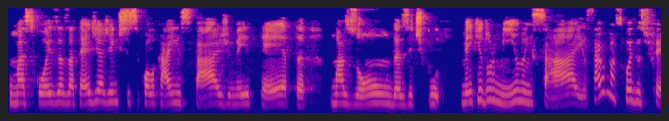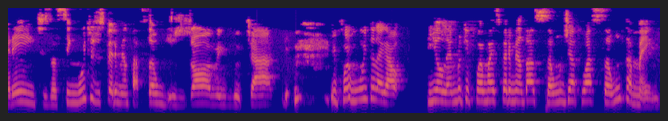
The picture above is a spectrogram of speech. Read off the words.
umas coisas até de a gente se colocar em estágio, meio teta, umas ondas e tipo meio que dormir no ensaio, sabe umas coisas diferentes assim, muito de experimentação dos jovens do teatro e foi muito legal. E eu lembro que foi uma experimentação de atuação também,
